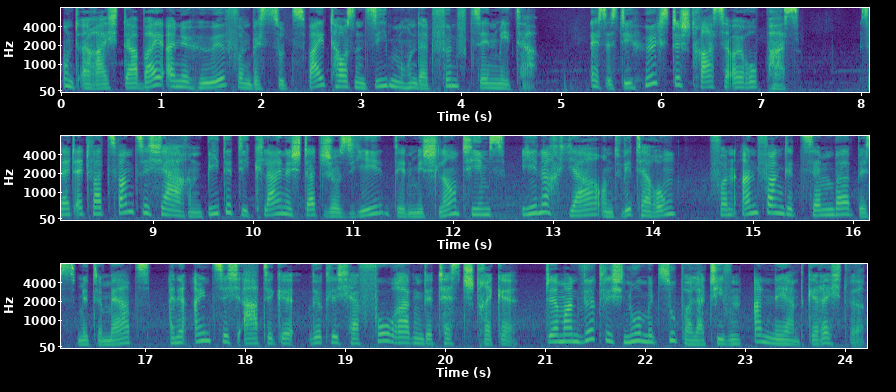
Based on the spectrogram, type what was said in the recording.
und erreicht dabei eine Höhe von bis zu 2715 Meter. Es ist die höchste Straße Europas. Seit etwa 20 Jahren bietet die kleine Stadt Josier den Michelin-Teams je nach Jahr und Witterung von Anfang Dezember bis Mitte März eine einzigartige, wirklich hervorragende Teststrecke, der man wirklich nur mit Superlativen annähernd gerecht wird.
